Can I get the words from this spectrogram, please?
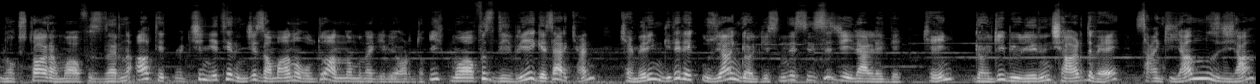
Noxtara muhafızlarını alt etmek için yeterince zamanı olduğu anlamına geliyordu. İlk muhafız devriye gezerken kemerin giderek uzayan gölgesinde sessizce ilerledi. Kane gölge büyülerini çağırdı ve sanki yalnızca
